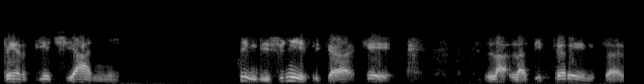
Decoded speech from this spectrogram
per 10 anni. Quindi significa che la, la differenza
